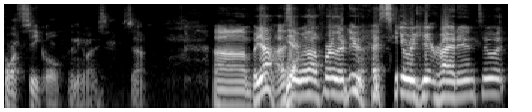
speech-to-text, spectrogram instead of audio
fourth sequel, anyways. So. Um, but yeah, I say Yeah. without further ado, I say we get right into it.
